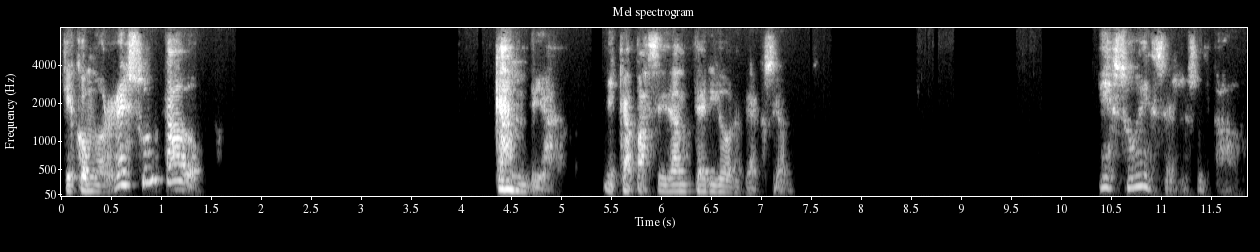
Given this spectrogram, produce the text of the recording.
que como resultado cambia mi capacidad anterior de acción. Eso es el resultado.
